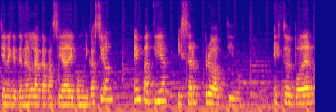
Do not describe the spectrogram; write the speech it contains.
tiene que tener la capacidad de comunicación, empatía y ser proactivo. Esto de poder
